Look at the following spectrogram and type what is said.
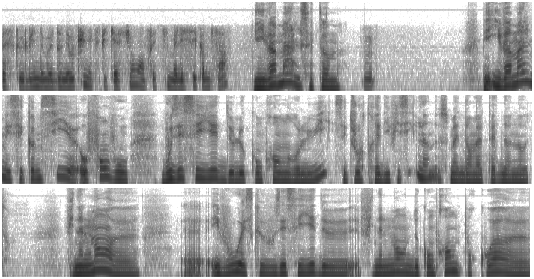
Parce que lui ne me donnait aucune explication. En fait, il m'a laissé comme ça. Mais il va mal, cet homme. Mm. Mais il va mal, mais c'est comme si, euh, au fond, vous vous essayez de le comprendre lui. C'est toujours très difficile hein, de se mettre dans la tête d'un autre. Finalement, euh, euh, et vous, est-ce que vous essayez de finalement de comprendre pourquoi euh,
